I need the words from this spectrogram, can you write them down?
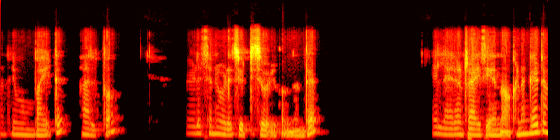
അതിന് മുമ്പായിട്ട് അല്പം വെളിച്ചെണ്ണ കൂടെ ചുറ്റിച്ചൊഴുകുന്നുണ്ട് എല്ലാവരും ട്രൈ ചെയ്ത് നോക്കണം കേട്ടോ.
